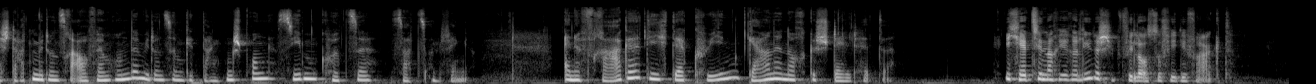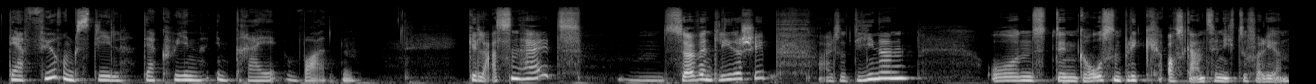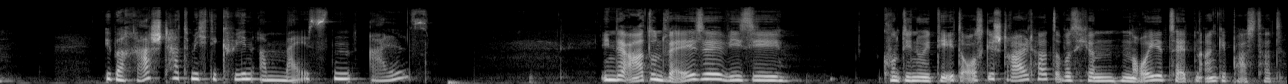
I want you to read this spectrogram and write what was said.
Wir starten mit unserer Aufwärmrunde, mit unserem Gedankensprung, sieben kurze Satzanfänge. Eine Frage, die ich der Queen gerne noch gestellt hätte. Ich hätte sie nach ihrer Leadership-Philosophie gefragt. Der Führungsstil der Queen in drei Worten. Gelassenheit, Servant Leadership, also dienen und den großen Blick aufs Ganze nicht zu verlieren. Überrascht hat mich die Queen am meisten als? In der Art und Weise, wie sie Kontinuität ausgestrahlt hat, aber sich an neue Zeiten angepasst hat.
